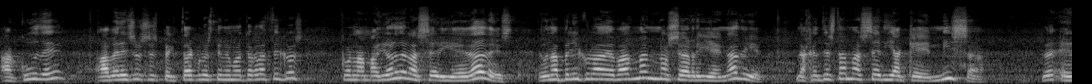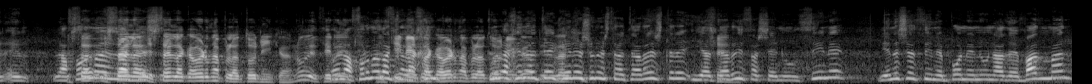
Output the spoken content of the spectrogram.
acude a ver esos espectáculos cinematográficos con la mayor de las seriedades. En una película de Batman no se ríe nadie, la gente está más seria que en misa. la forma está, en la, está, en la, caverna platónica, ¿no? Es la forma en la que la, gente, la caverna platónica. Tú imagínate que eres un extraterrestre y aterrizas en un cine y en ese cine ponen una de Batman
